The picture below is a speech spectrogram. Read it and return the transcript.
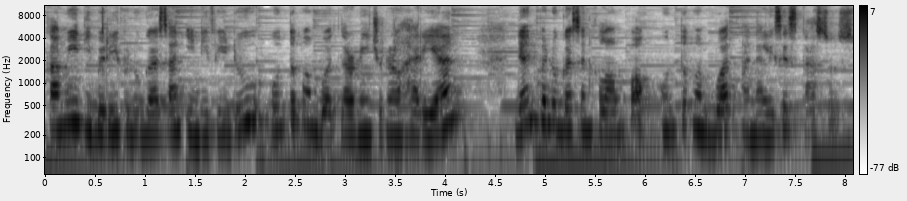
kami diberi penugasan individu untuk membuat learning journal harian dan penugasan kelompok untuk membuat analisis kasus.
